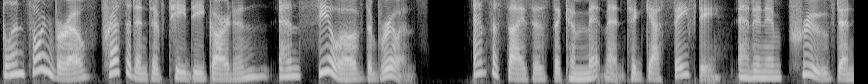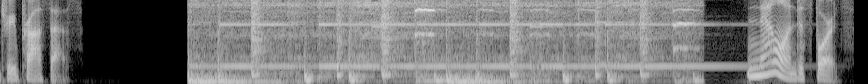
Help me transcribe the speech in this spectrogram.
Glen Thornborough, president of TD Garden and COO of the Bruins, emphasizes the commitment to guest safety and an improved entry process. Now on to sports.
